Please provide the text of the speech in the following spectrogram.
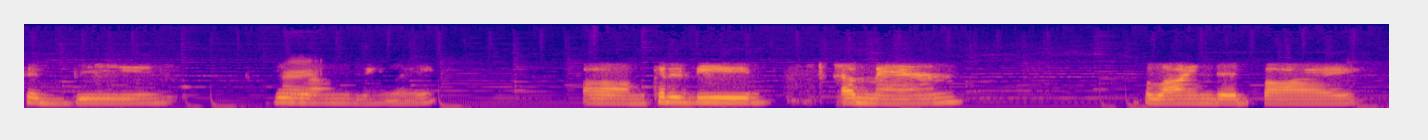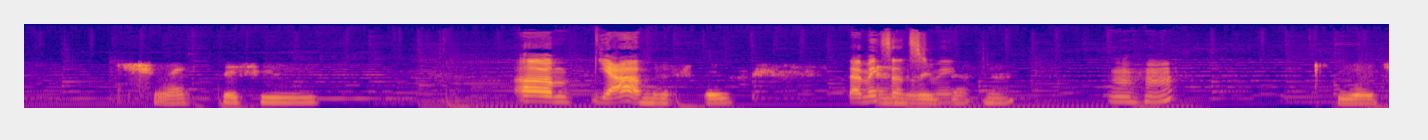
could be wrongly, right? Um, could it be a man blinded by trust issues? Um, yeah. Mistakes. That makes sense resentment, to me. Mm-hmm. Which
